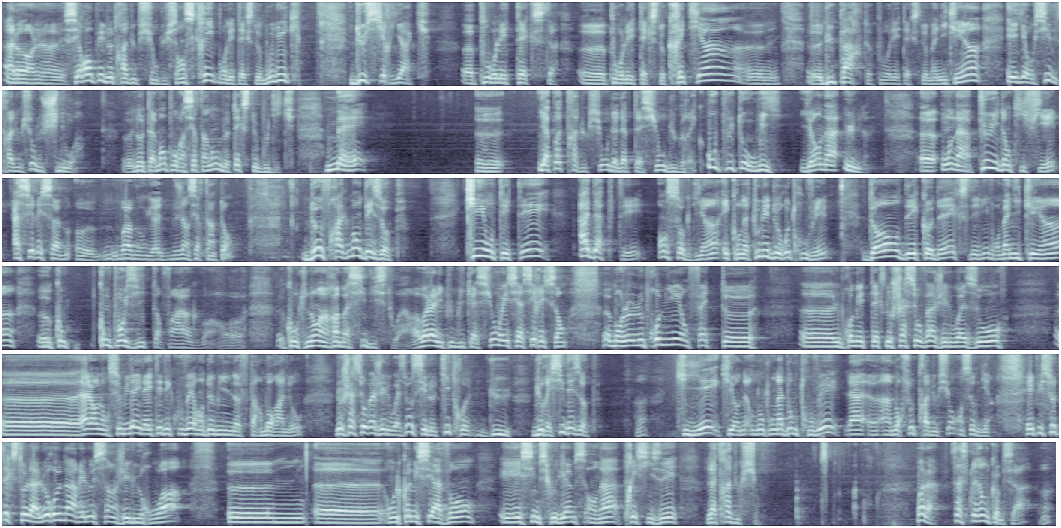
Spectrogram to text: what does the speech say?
Alors, c'est rempli de traductions du sanskrit pour les textes bouddhiques, du syriaque euh, pour les textes euh, pour les textes chrétiens, euh, du Parthe pour les textes manichéens, et il y a aussi des traductions du chinois, notamment pour un certain nombre de textes bouddhiques. Mais il n'y a pas de traduction ou d'adaptation du grec. Ou plutôt oui, il y en a une. on a pu identifier assez récemment, il y a déjà un certain temps, deux fragments d'Ésope qui ont été adaptés en sogdien et qu'on a tous les deux retrouvés dans des codex, des livres manichéens, euh, composites, enfin, euh, contenant un ramassis d'histoires. Voilà les publications, vous voyez, c'est assez récent. Euh, bon, le, premier, en fait, le premier texte, Le chat sauvage et l'oiseau, alors non, celui-là, il a été découvert en 2009 par Morano. Le chat sauvage et l'oiseau, c'est le titre du, du récit d'Ésope qui est, qui dont on a donc trouvé là, euh, un morceau de traduction en sogdien. Et puis ce texte-là, Le renard et le singe élu roi, euh, euh, on le connaissait avant et Sims Williams en a précisé la traduction. Voilà, ça se présente comme ça. Hein.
